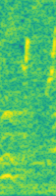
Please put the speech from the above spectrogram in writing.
Ooh.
